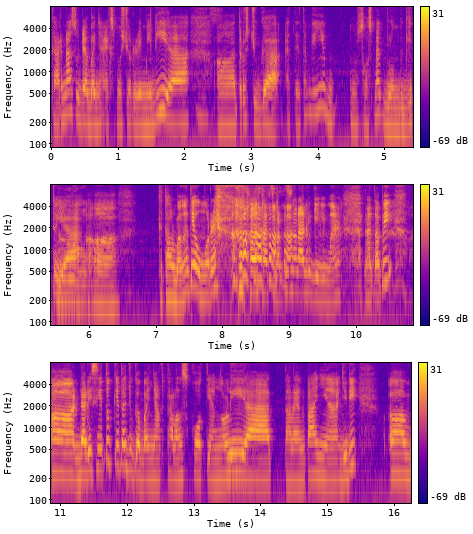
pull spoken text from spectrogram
karena sudah banyak exposure dari media yes. uh, terus juga at that time kayaknya sosmed belum begitu ya uh, uh, ketahuan banget ya umurnya seperti aduh kayak gimana nah tapi uh, dari situ kita juga banyak talent scout yang ngeliat hmm. talentanya jadi uh,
